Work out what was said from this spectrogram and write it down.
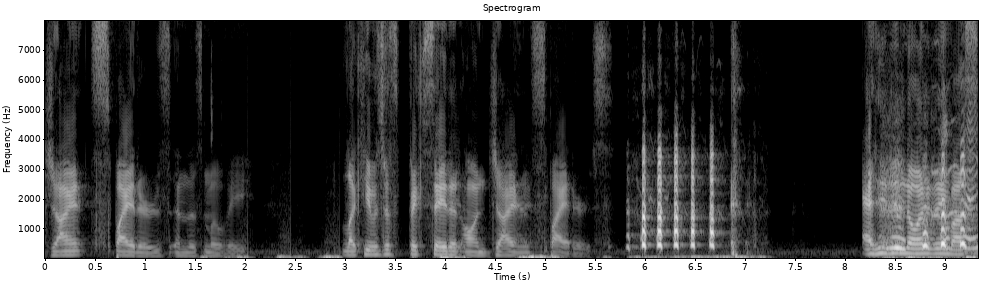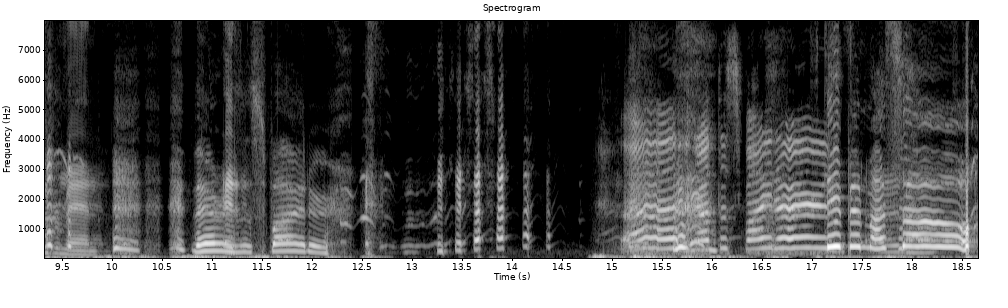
giant spiders in this movie. Like he was just fixated on giant spiders. and he didn't know anything about Superman. There is It- a spider. Ah, got the spiders. Deep in my soul.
